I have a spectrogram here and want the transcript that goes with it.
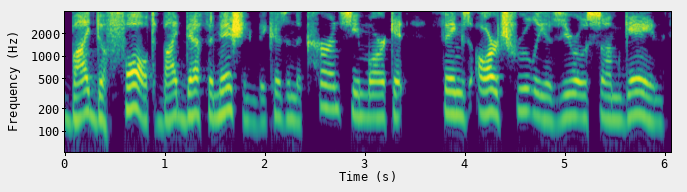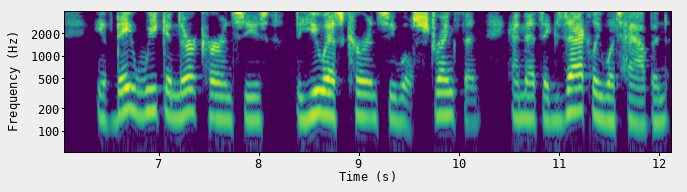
by default, by definition, because in the currency market, things are truly a zero sum gain. If they weaken their currencies, the U.S. currency will strengthen. And that's exactly what's happened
